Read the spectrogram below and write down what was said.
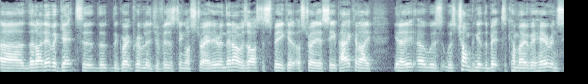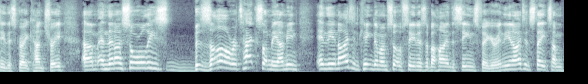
uh, that I'd ever get to the, the great privilege of visiting Australia. And then I was asked to speak at Australia CPAC, and I, you know, uh, was was chomping at the bit to come over here and see this great country. Um, and then I saw all these bizarre attacks on me. I mean, in the United Kingdom, I'm sort of seen as a behind-the-scenes figure. In the United States, I'm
